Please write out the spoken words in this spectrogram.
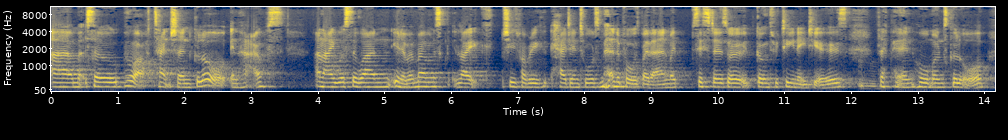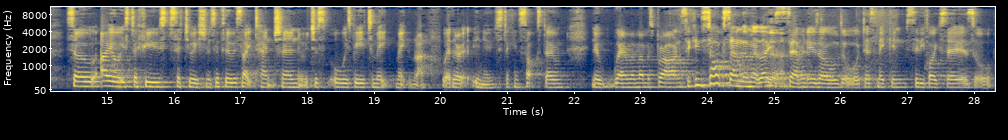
Um, so oh, tension galore in the house, and I was the one. You know, my mum's like she was probably heading towards menopause by then. My sisters were going through teenage years, flipping hormones galore. So I always diffused situations. If there was like tension, it would just always be to make make them laugh. Whether it, you know, sticking socks down, you know, wearing my mum's bra and sticking socks down them at like Yeah. seven years old, or just making silly voices, or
